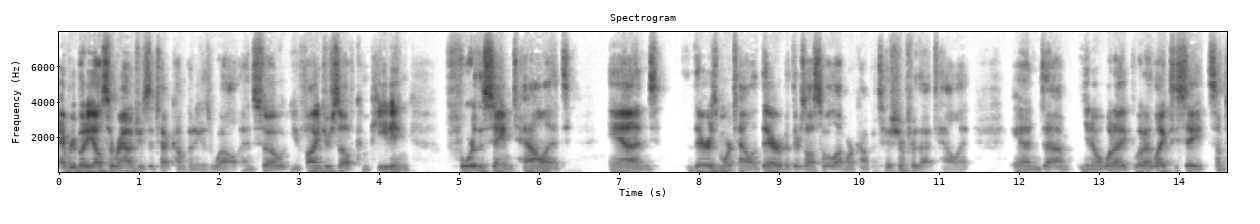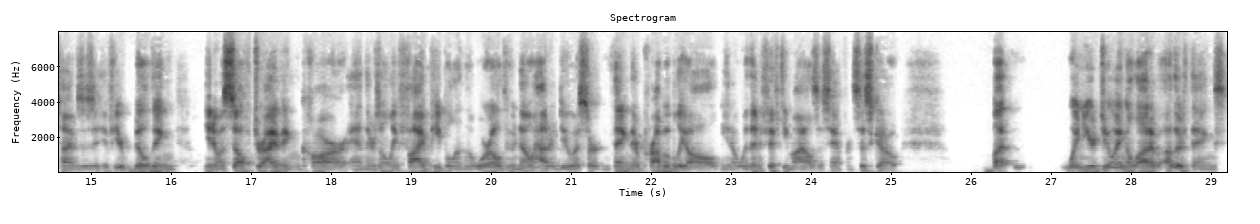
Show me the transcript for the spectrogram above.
everybody else around you is a tech company as well. And so you find yourself competing for the same talent and there is more talent there, but there's also a lot more competition for that talent. And um, you know what I what I like to say sometimes is if you're building you know a self-driving car and there's only five people in the world who know how to do a certain thing, they're probably all you know within 50 miles of San Francisco. But when you're doing a lot of other things,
